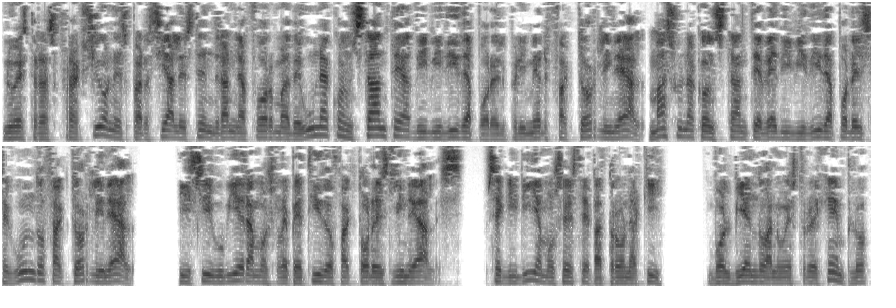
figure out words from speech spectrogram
nuestras fracciones parciales tendrán la forma de una constante a dividida por el primer factor lineal más una constante b dividida por el segundo factor lineal. Y si hubiéramos repetido factores lineales, seguiríamos este patrón aquí. Volviendo a nuestro ejemplo,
